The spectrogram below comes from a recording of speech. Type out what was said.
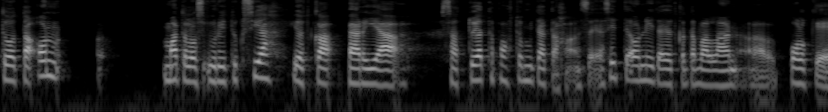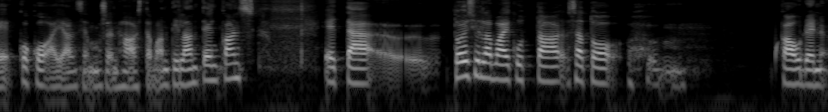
tuota, on maatalousyrityksiä, jotka pärjää sattuja tapahtuu mitä tahansa. Ja sitten on niitä, jotka tavallaan polkee koko ajan semmoisen haastavan tilanteen kanssa. Että toisilla vaikuttaa sato kauden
